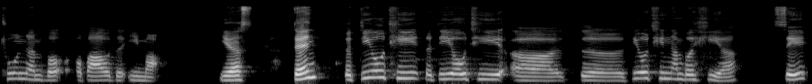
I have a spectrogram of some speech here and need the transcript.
two number about the EMA. Yes. Then the DOT, the DOT, uh, the DOT number here. See.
